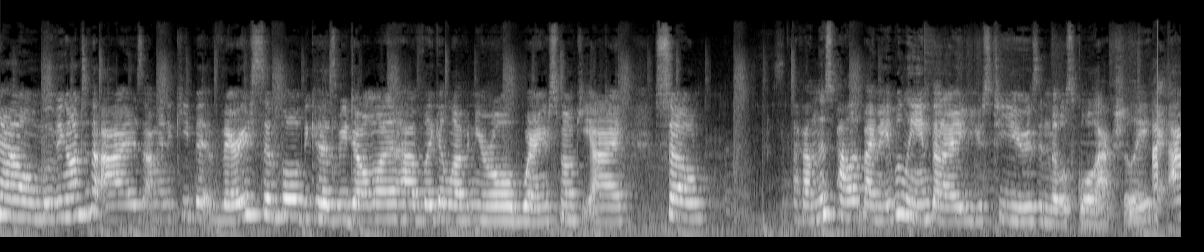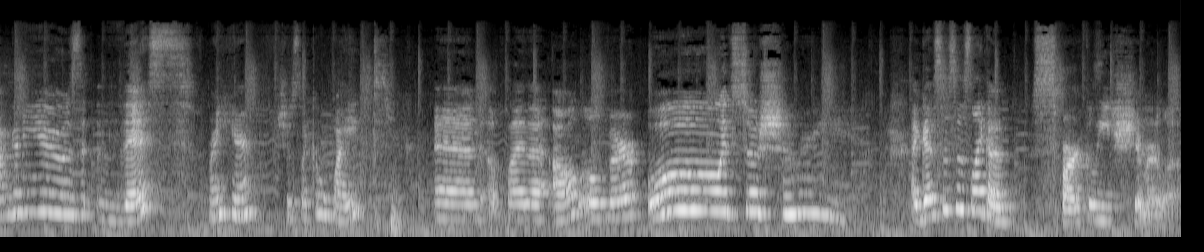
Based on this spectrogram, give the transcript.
Now, moving on to the eyes, I'm gonna keep it very simple because we don't wanna have like an 11 year old wearing a smoky eye. So I found this palette by Maybelline that I used to use in middle school actually. I, I'm gonna use this right here, just like a white, and apply that all over. Oh, it's so shimmery. I guess this is like a sparkly shimmer look.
